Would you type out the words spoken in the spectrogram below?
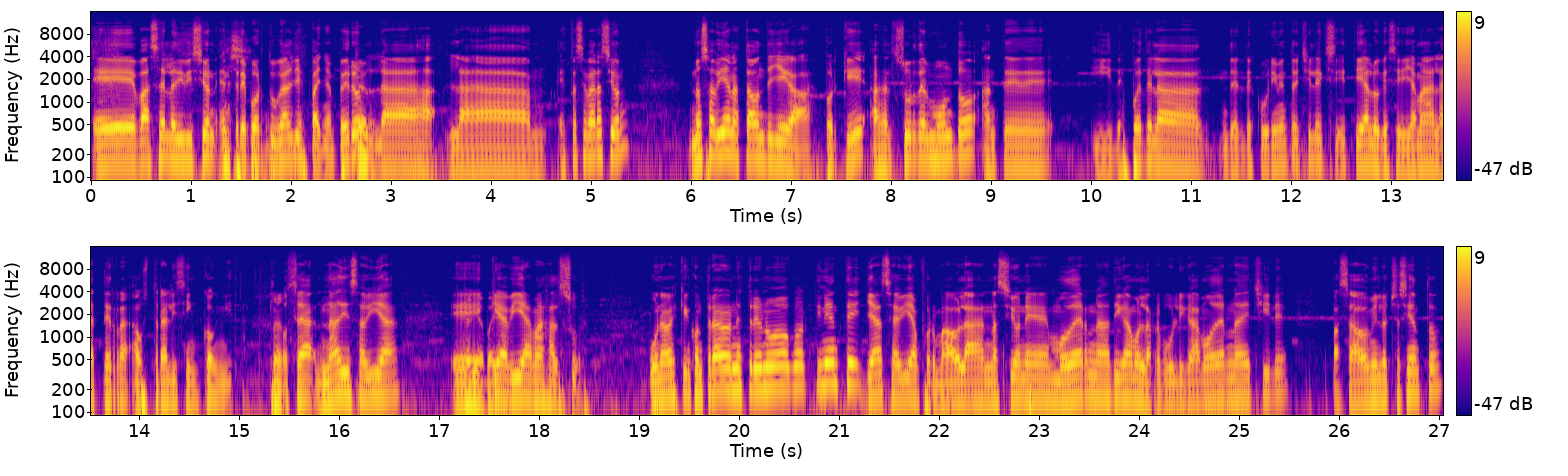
eh, va a ser la división entre Portugal y España. Pero Claro. la, la- esta separación no sabían hasta dónde llegaba. Porque al sur del mundo, antes de- y después de la- del descubrimiento de Chile, existía lo que se llamaba la Terra Australis Incógnita. Claro. O sea, nadie sabía ¿Qué eh, qué allá? había más al sur. Una vez que encontraron este nuevo continente, ya se habían formado las naciones modernas, digamos, la República Moderna de Chile, pasado 1800,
